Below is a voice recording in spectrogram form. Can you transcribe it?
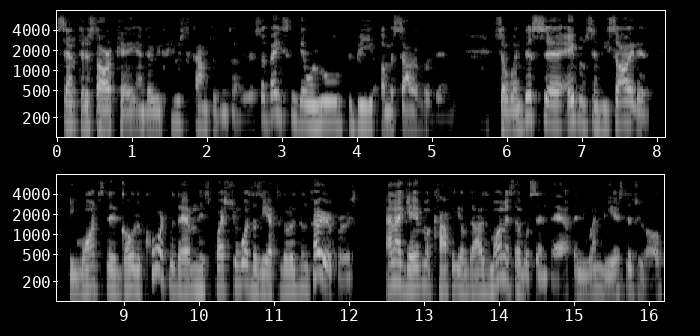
sent to the Star K, and they refused to come to the Torah. So basically, they were ruled to be a Masara Vladin. So when this uh, Abramson decided he wants to go to court with them, his question was, does he have to go to the Torah first? And I gave him a copy of the Asmonis that was sent out, and he went and he asked Israel.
